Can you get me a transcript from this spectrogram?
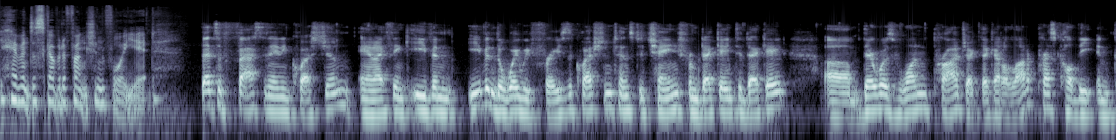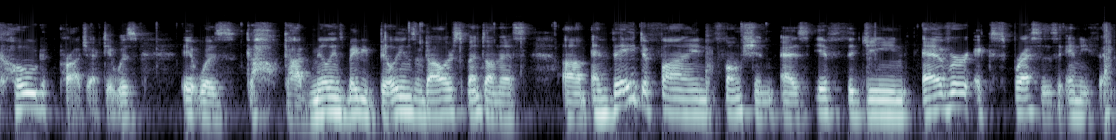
haven't discovered a function for yet? That's a fascinating question, and I think even even the way we phrase the question tends to change from decade to decade. Um, there was one project that got a lot of press called the ENCODE project. It was it was oh God millions, maybe billions of dollars spent on this, um, and they define function as if the gene ever expresses anything.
